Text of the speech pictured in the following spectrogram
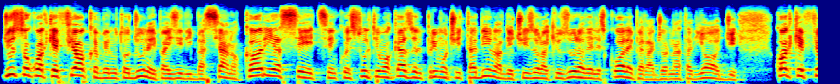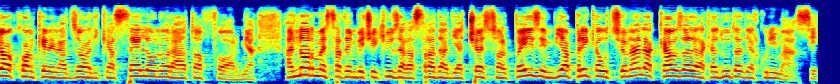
Giusto qualche fiocco è venuto giù nei paesi di Bassiano, Cori e Assezze. In quest'ultimo caso il primo cittadino ha deciso la chiusura delle scuole per la giornata di oggi. Qualche fiocco anche nella zona di Castello Onorato a Formia. A Norma è stata invece chiusa la strada di accesso al paese paese in via precauzionale a causa della caduta di alcuni massi.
